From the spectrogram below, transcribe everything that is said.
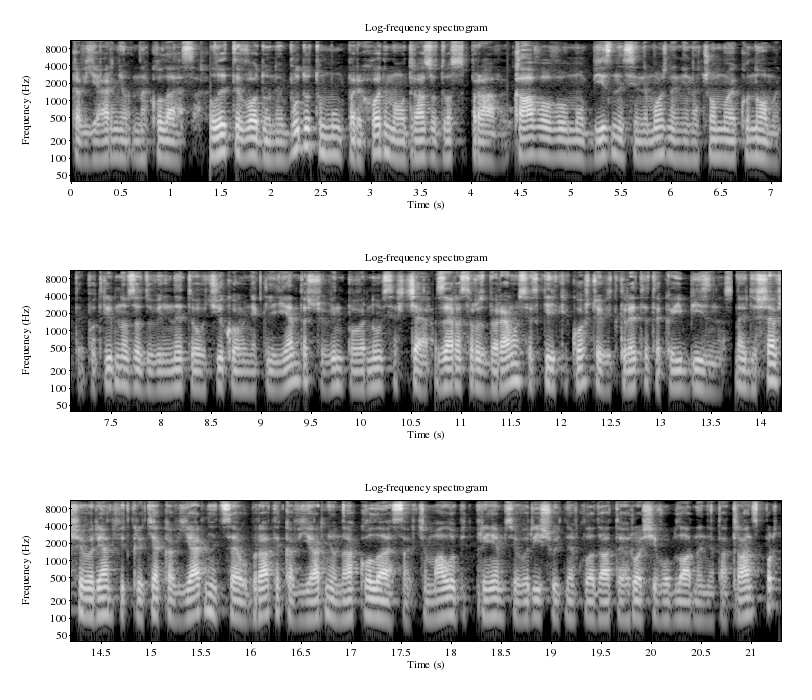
кав'ярню на колесах. Лити воду не буду, тому переходимо одразу до справи. У кавовому бізнесі не можна ні на чому економити. Потрібно задовільнити очікування клієнта, щоб він повернувся ще раз. Зараз розберемося, скільки коштує відкрити такий бізнес. Найдешевший варіант відкриття кав'ярні це обрати кав'ярню на колесах. Чимало підприємців вирішують не вкладати гроші в обладнання та транспорт,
